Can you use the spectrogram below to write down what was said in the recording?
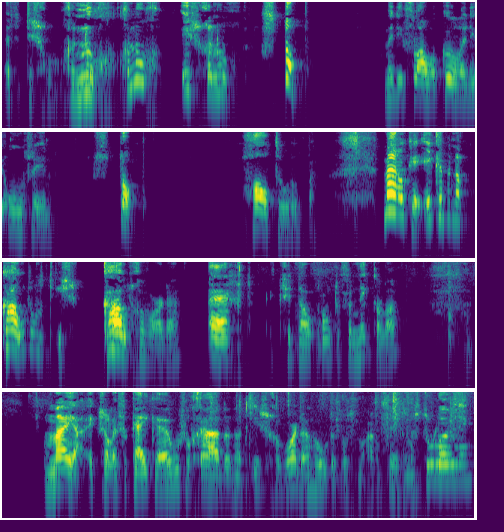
het, het is gewoon genoeg. Genoeg is genoeg. Stop met die flauwekul en die onzin. Stop. Halt toeroepen. Maar oké, ik heb het nou koud, want het is koud geworden. Echt. Ik zit nou gewoon te vernikkelen. Maar ja, ik zal even kijken hè, hoeveel graden het is geworden. Oh, dat was mijn arm tegen mijn stoelleuning.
